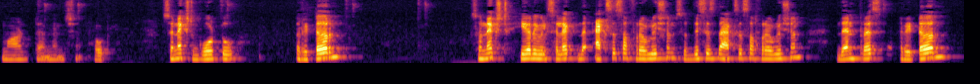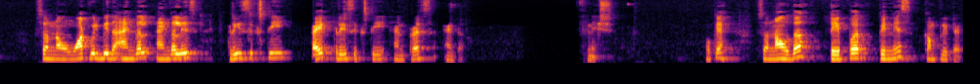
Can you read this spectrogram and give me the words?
smart dimension okay so next go to return so next here we will select the axis of revolution. So this is the axis of revolution. Then press return. So now what will be the angle? Angle is 360 type 360 and press enter. Finish. Okay. So now the taper pin is completed.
